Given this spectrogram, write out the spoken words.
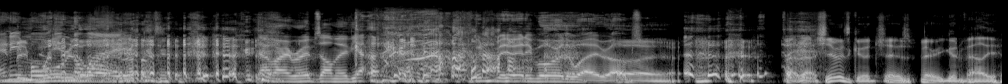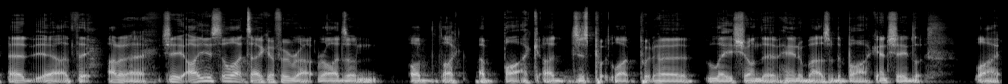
any more in the way. Don't worry, Rubes, I'll move you. Couldn't be any more in the way, Rob. Oh, yeah. but no, she was good. She was very good value. And yeah, I think I don't know. She, I used to like take her for rides on on like a bike. I'd just put like put her leash on the handlebars of the bike, and she'd like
